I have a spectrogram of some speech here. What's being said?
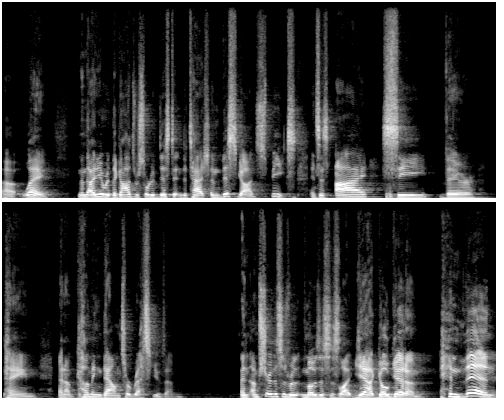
uh, way. And the idea where the gods were sort of distant and detached, and this God speaks and says, I see their pain, and I'm coming down to rescue them. And I'm sure this is where Moses is like, yeah, go get him. And then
